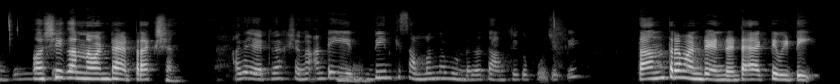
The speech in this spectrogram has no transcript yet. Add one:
ఉంటుంది వశీకరణం అంటే అట్రాక్షన్ అదే అట్రాక్షన్ అంటే. దీనికి సంబంధం ఉండదా తాంత్రిక పూజకి? తంత్రం అంటే ఏంటంటే యాక్టివిటీ.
